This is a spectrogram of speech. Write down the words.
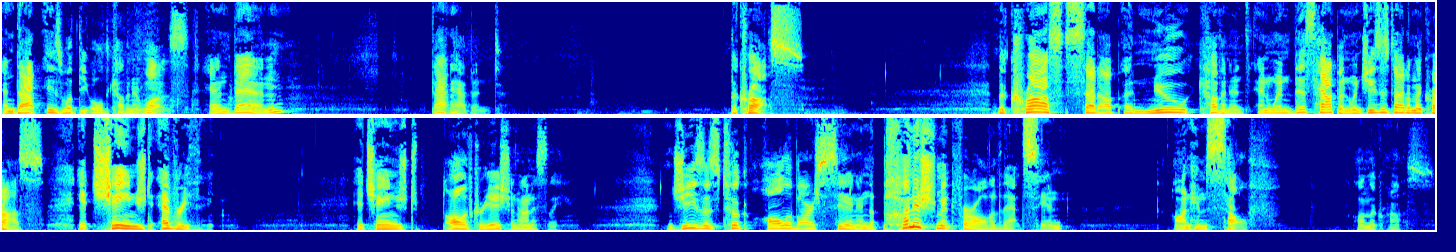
And that is what the old covenant was. And then that happened the cross. The cross set up a new covenant. And when this happened, when Jesus died on the cross, it changed everything. It changed all of creation, honestly. Jesus took all of our sin and the punishment for all of that sin on himself on the cross.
